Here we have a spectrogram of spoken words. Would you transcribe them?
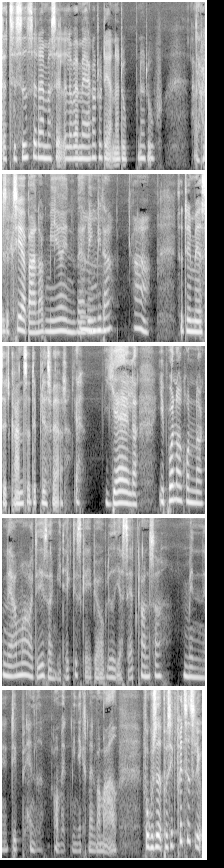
der tilsidesætter jeg mig selv, eller hvad mærker du der, når du, når du har Jeg accepterer bare nok mere, end hvad Mm. rimeligt er. Ah, så det med at sætte grænser, det bliver svært. Ja, eller i bund og grund nok nærmere, og det er så i mit ægteskab, jeg oplevede, at jeg satte grænser, men øh, det handlede om, at min eksmand var meget fokuseret på sit fritidsliv.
